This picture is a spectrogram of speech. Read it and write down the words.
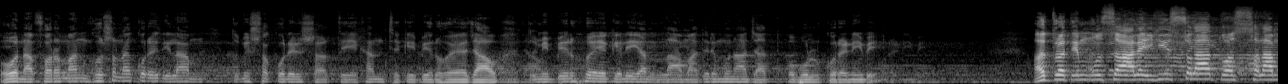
ও না ফরমান ঘোষণা করে দিলাম, তুমি সকলের সাথে এখান থেকে বের হয়ে যাও। তুমি বের হয়ে গেলেই আল্লাহ আমাদের মোনাজাত কবুল করে নিবে। হজরতে মুসা আলাইহি সালাম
